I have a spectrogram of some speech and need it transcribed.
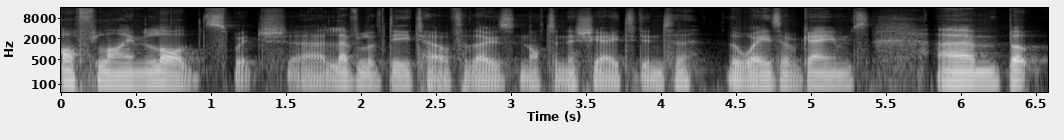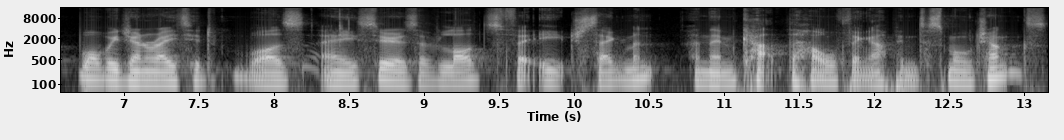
offline LODs, which uh, level of detail for those not initiated into the ways of games. Um, but what we generated was a series of LODs for each segment and then cut the whole thing up into small chunks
